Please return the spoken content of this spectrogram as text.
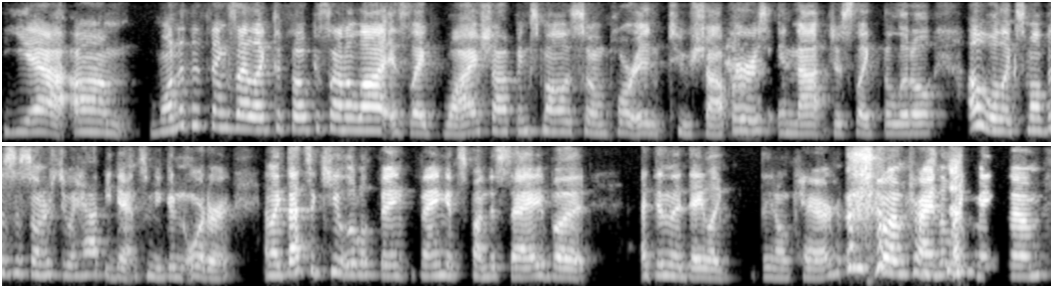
yeah, um, one of the things I like to focus on a lot is like why shopping small is so important to shoppers and not just like the little, oh, well, like small business owners do a happy dance when you get an order. And like that's a cute little thing thing. It's fun to say, but at the end of the day, like they don't care. so I'm trying to like make them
